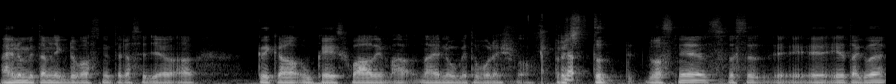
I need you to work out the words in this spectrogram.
a jenom by tam někdo vlastně teda seděl a klikal OK, schválím a najednou by to odešlo. Proč no. to vlastně se, je, je takhle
